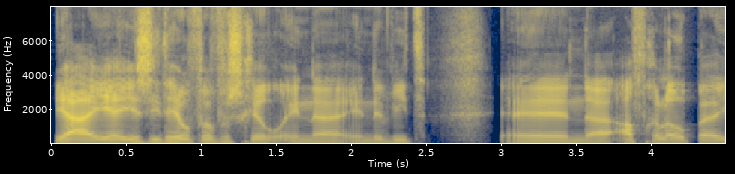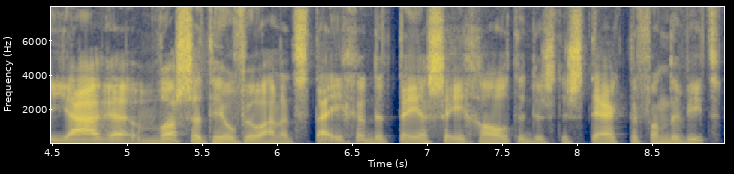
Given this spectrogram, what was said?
Ja, je, je ziet heel veel verschil in, in de wiet. In de afgelopen jaren was het heel veel aan het stijgen, de THC-gehalte, dus de sterkte van de wiet.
